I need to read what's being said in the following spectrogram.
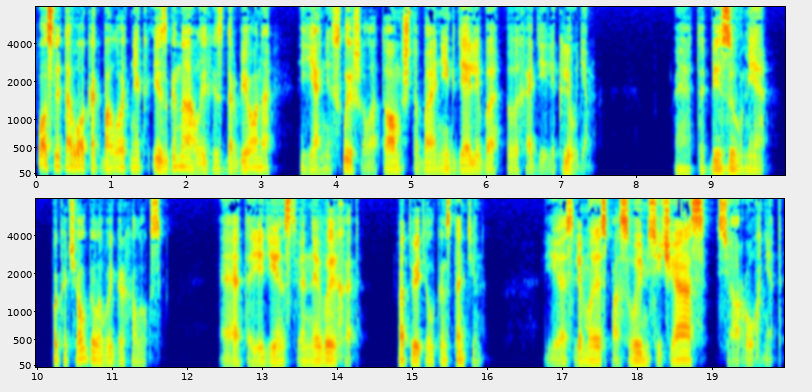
После того, как Болотник изгнал их из Дорбиона, я не слышал о том, чтобы они где-либо выходили к людям. «Это безумие», – покачал головой Грохолокс. «Это единственный выход», – ответил Константин. «Если мы спасуем сейчас, все рухнет.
